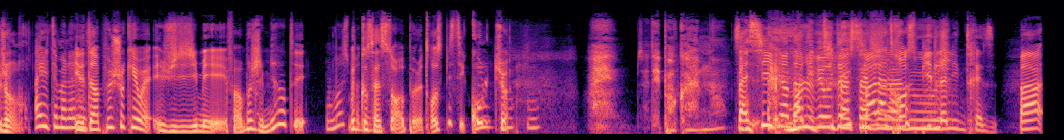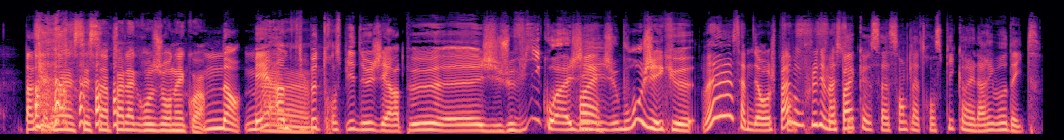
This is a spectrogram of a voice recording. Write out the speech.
genre. Ah, il était mal à Il était un peu choqué, ouais. Et je lui ai dit, mais enfin, moi j'aime bien, tu sais. Moi, Même quand ça sort un peu la transpi, c'est cool, tu vois. Ça dépend quand même, non? Bah, si, il vient d'arriver au date, Pas la la transpi de la ligne 13. Pas, pas celle-là. Ouais, c'est ça, pas la grosse journée, quoi. Non, mais un Euh. petit peu de transpi de j'ai un peu. euh, je vis, quoi. j'ai- Ouais. Je bouge et que. Ouais, ça me dérange pas Faut- non plus mastos. pas que ça sente la transpi quand il arrive au date.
